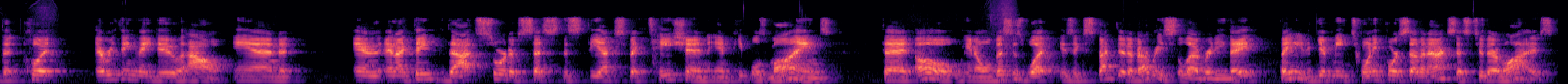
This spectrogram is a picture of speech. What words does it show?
that put everything they do out, and and and I think that sort of sets this the expectation in people's minds that oh you know this is what is expected of every celebrity. They they need to give me 24/7 access to their lives.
